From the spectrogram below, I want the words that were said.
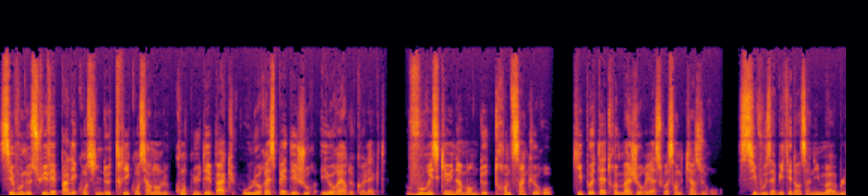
si vous ne suivez pas les consignes de tri concernant le contenu des bacs ou le respect des jours et horaires de collecte, vous risquez une amende de 35 euros qui peut être majorée à 75 euros. Si vous habitez dans un immeuble,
